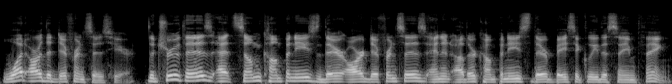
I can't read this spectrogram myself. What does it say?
What are the differences here? The truth is, at some companies, there are differences, and in other companies, they're basically the same thing.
